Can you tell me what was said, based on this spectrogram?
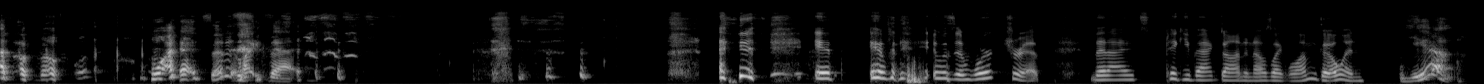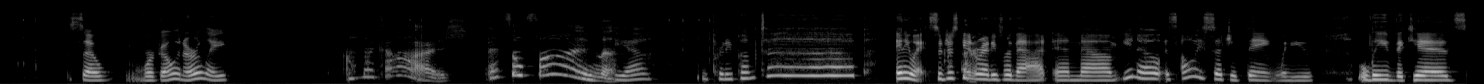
I don't know why I said it like that. it it it was a work trip that I piggybacked on, and I was like, "Well, I'm going." Yeah. So we're going early. Oh my gosh. That's so fun. Yeah, I'm pretty pumped up. Anyway, so just getting ready for that, and um, you know, it's always such a thing when you leave the kids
